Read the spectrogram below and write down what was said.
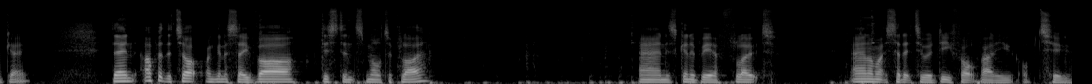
Okay. Then up at the top, I'm going to say var distance multiplier, and it's going to be a float, and I might set it to a default value of two.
